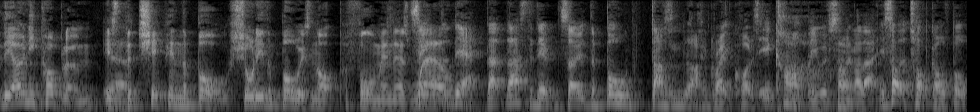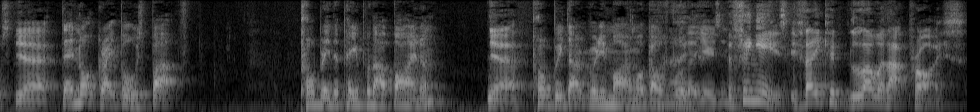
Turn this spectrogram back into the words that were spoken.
the only problem is Yeah. the chip in the ball. Surely the ball is not performing as See, well. yeah, that, that's the difference. So the ball doesn't look like a great quality. It can't be with something like that. It's like the top golf balls. Yeah, They're not great balls, but probably the people that are buying them yeah. probably don't really mind what golf ball they're using. The thing is, if they could lower that price,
